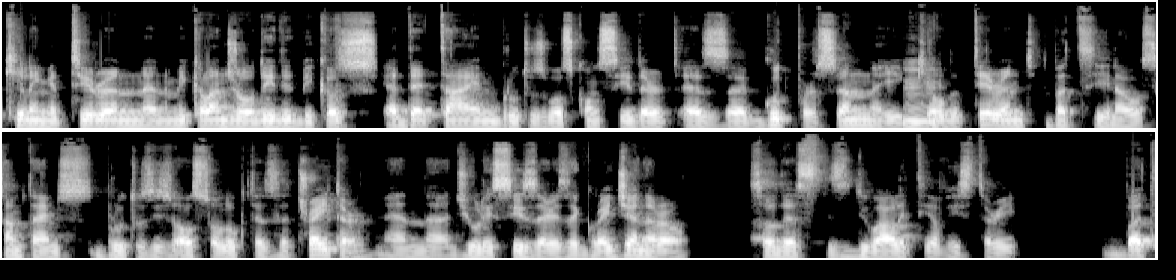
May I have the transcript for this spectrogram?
killing a tyrant, and Michelangelo did it because at that time Brutus was considered as a good person. He mm. killed a tyrant, but you know sometimes Brutus is also looked as a traitor, and uh, Julius Caesar is a great general. So there's this duality of history. But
